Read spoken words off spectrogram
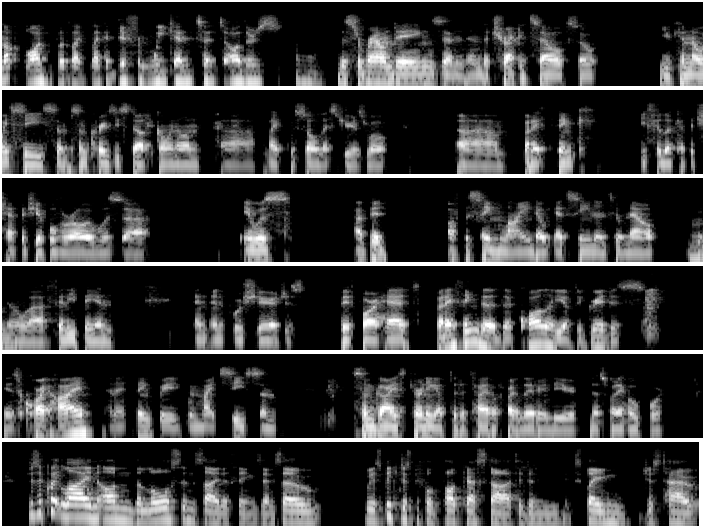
not odd, but like like a different weekend to, to others. Mm. The surroundings and and the trek itself. So you can always see some some crazy stuff going on, uh, like we saw last year as well. Um, but I think if you look at the championship overall, it was uh, it was a bit of the same line that we had seen until now. Mm. You know, uh, Felipe and and and Pourchaire just a bit far ahead. But I think the the quality of the grid is is quite high, and I think we we might see some some guys turning up to the title fight later in the year. That's what I hope for. Just a quick line on the Lawson side of things, and so we were speaking just before the podcast started and explained just how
